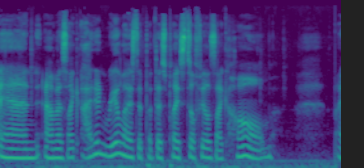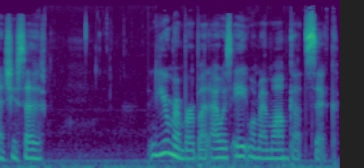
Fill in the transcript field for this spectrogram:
And Emma's like, I didn't realize it, but this place still feels like home. And she says, You remember, but I was eight when my mom got sick.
